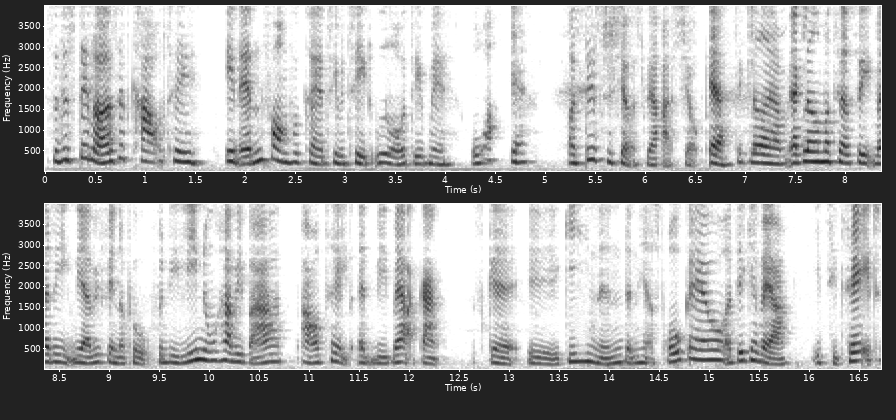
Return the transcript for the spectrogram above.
Så det stiller også et krav til en anden form for kreativitet, ud over det med ord. Ja. Og det synes jeg også bliver ret sjovt. Ja, det glæder jeg mig. Jeg glæder mig til at se, hvad det egentlig er, vi finder på. Fordi lige nu har vi bare aftalt, at vi hver gang skal øh, give hinanden den her sproggave, og det kan være et citat,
